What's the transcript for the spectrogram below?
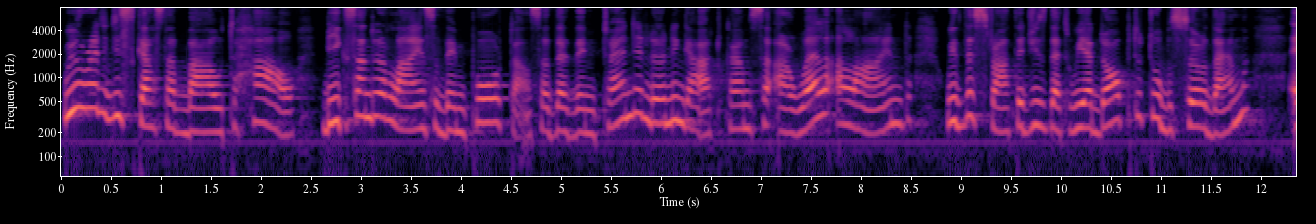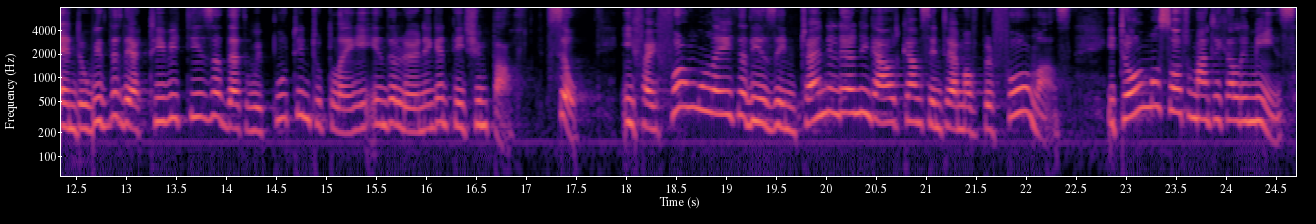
We already discussed about how Biggs underlines the importance that the intended learning outcomes are well aligned with the strategies that we adopt to observe them and with the activities that we put into play in the learning and teaching path. So, if I formulate these intended learning outcomes in terms of performance, it almost automatically means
